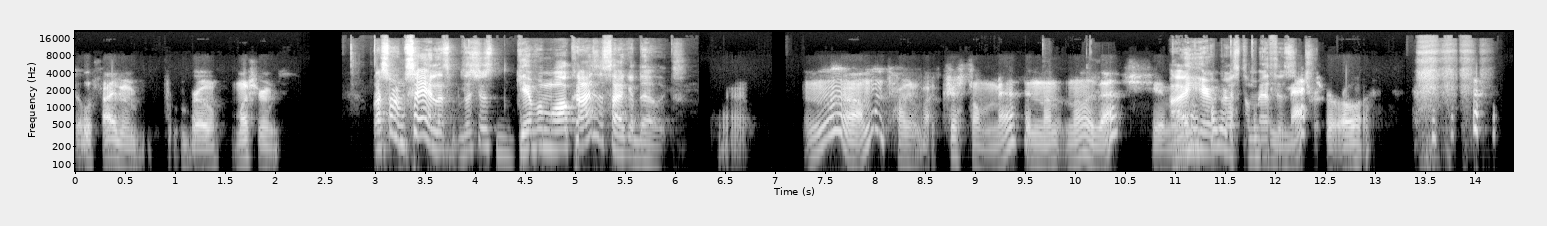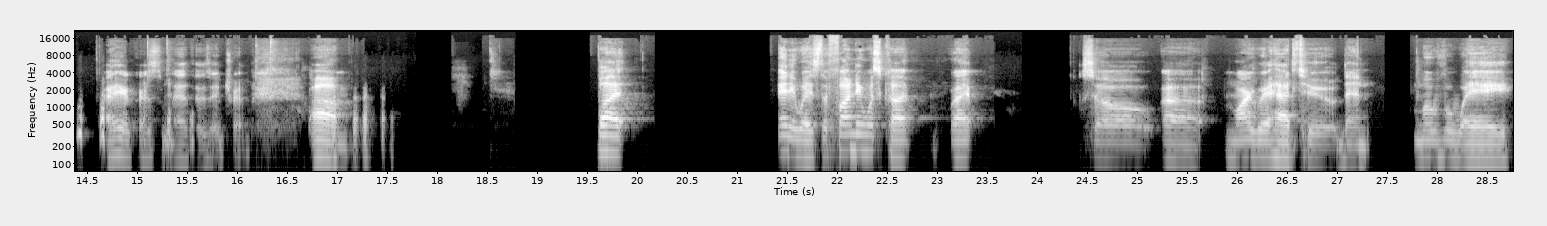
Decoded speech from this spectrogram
psilocybin, bro, mushrooms. That's what I'm saying. Let's let's just give them all kinds of psychedelics. No, I'm not talking about crystal meth and none, none of that shit, man. I I'm hear crystal meth is a trip. natural. I hear crystal meth is a trip. Um, but, anyways, the funding was cut, right? So uh, Margaret had to then move away,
